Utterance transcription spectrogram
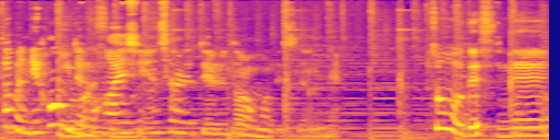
多分日本でも配信されてるドラマですよね。そうですね。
